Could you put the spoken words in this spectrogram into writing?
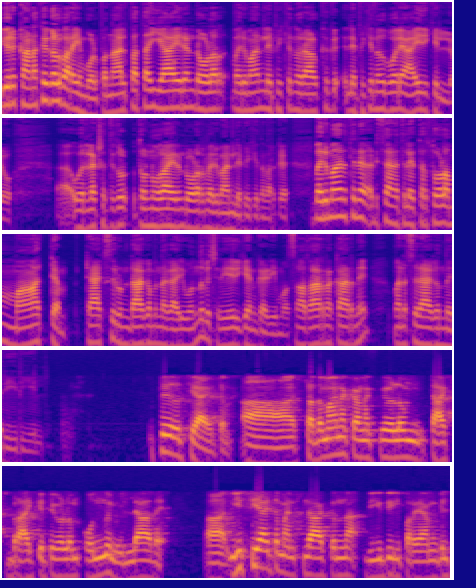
ഈ ഒരു കണക്കുകൾ പറയുമ്പോൾ ഇപ്പോൾ നാൽപ്പത്തി അയ്യായിരം ഡോളർ വരുമാനം ലഭിക്കുന്ന ഒരാൾക്ക് ലഭിക്കുന്നത് പോലെ ആയിരിക്കില്ലല്ലോ. ഒരു ലക്ഷത്തി തൊണ്ണൂറായിരം ഡോളർ വരുമാനം ലഭിക്കുന്നവർക്ക്. വരുമാനത്തിന്റെ അടിസ്ഥാനത്തിൽ എത്രത്തോളം മാറ്റം ടാക്സിൽ ഉണ്ടാകുമെന്ന കാര്യം ഒന്ന് വിശദീകരിക്കാൻ കഴിയുമോ? സാധാരണക്കാരന് മനസ്സിലാകുന്ന രീതിയിൽ. തീർച്ചയായിട്ടും. ശതമാന കണക്കുകളും ടാക്സ് ബ്രാക്കറ്റുകളും ഒന്നുമില്ലാതെ ഈസി ആയിട്ട് മനസ്സിലാക്കുന്ന രീതിയിൽ പറയാമെങ്കിൽ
